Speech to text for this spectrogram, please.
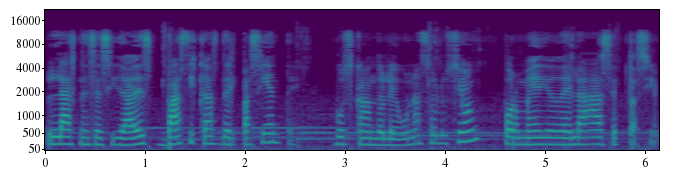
las necesidades básicas del paciente, buscándole una solución por medio de la aceptación.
